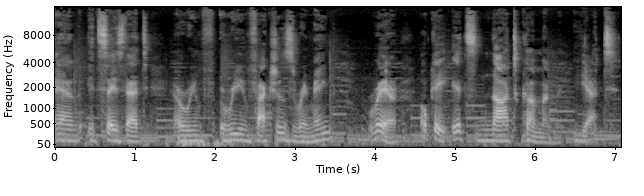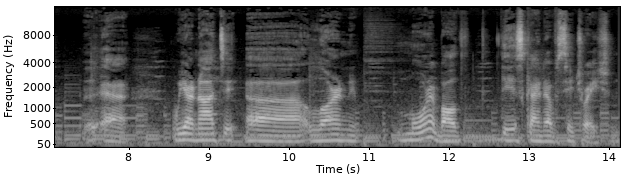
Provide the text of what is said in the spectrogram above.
and it says that reinfections remain rare. Okay, it's not common yet. Uh, we are not uh, learning more about this kind of situation.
